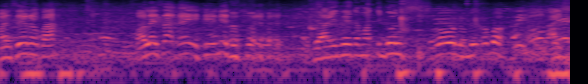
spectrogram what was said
Pansero pa? Balay sa kay init. Gary Bay tamati goals. Roll, lumbi ka ba? Nice.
